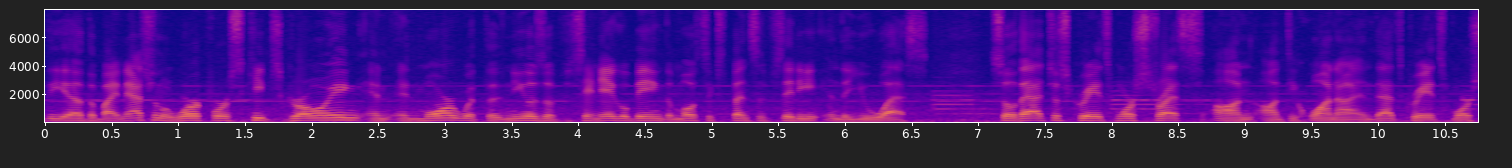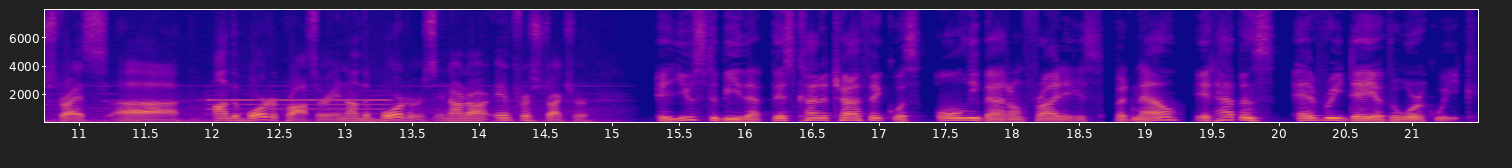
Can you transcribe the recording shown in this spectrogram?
The, uh, the binational workforce keeps growing and, and more with the news of San Diego being the most expensive city in the US. So that just creates more stress on, on Tijuana and that creates more stress uh, on the border crosser and on the borders and on our infrastructure. It used to be that this kind of traffic was only bad on Fridays, but now it happens every day of the work week.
